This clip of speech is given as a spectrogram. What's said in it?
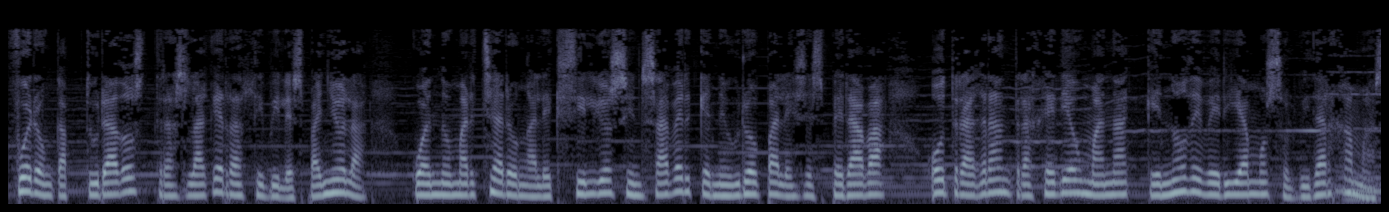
fueron capturados tras la Guerra Civil Española, cuando marcharon al exilio sin saber que en Europa les esperaba otra gran tragedia humana que no deberíamos olvidar jamás.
